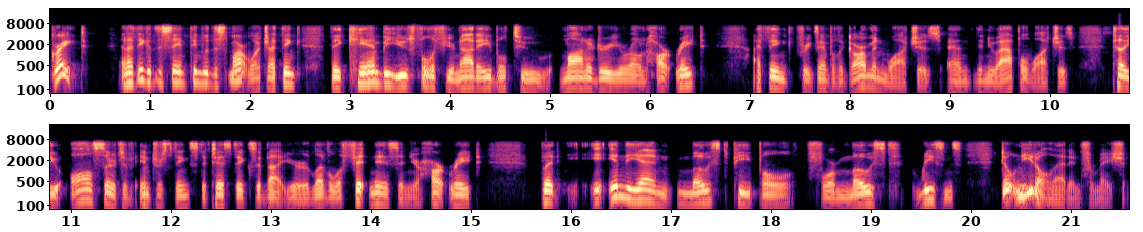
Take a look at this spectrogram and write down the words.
great and I think it's the same thing with the smartwatch. I think they can be useful if you're not able to monitor your own heart rate. I think, for example, the Garmin watches and the new Apple watches tell you all sorts of interesting statistics about your level of fitness and your heart rate. But in the end, most people, for most reasons, don't need all that information.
